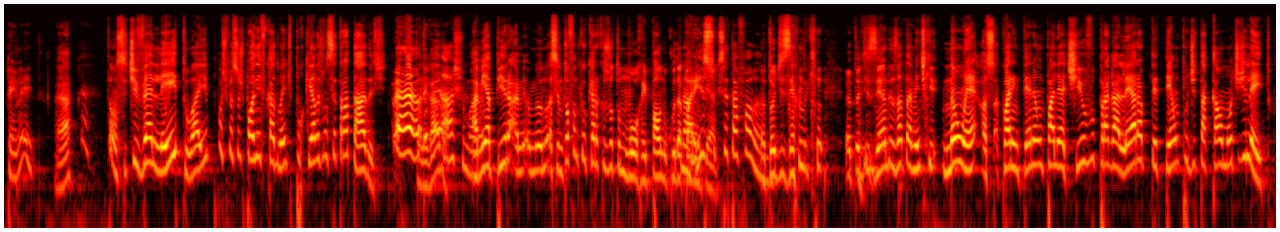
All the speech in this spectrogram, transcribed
Tem leito. É? é. Então, se tiver leito, aí as pessoas podem ficar doentes porque elas vão ser tratadas. É, tá eu ligado? acho, mano. A minha pira. A meu, assim, não tô falando que eu quero que os outros morram e pau no cu da não, quarentena. Isso que você tá falando. Eu tô dizendo que. Eu tô dizendo exatamente que não é. A quarentena é um paliativo pra galera ter tempo de tacar um monte de leito.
